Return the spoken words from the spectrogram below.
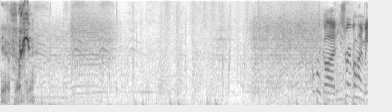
Yeah, that's it. Oh my god, he's right behind me.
